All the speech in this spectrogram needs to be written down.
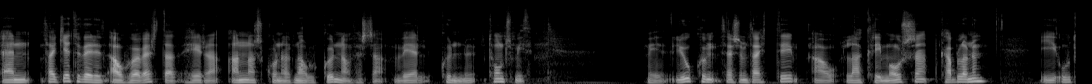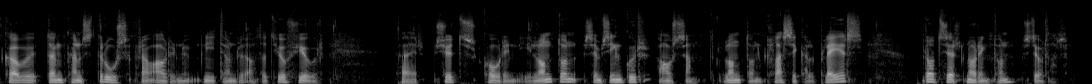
en það getur verið áhugavert að heyra annars konar nálgun á þessa vel kunnu tónsmíð. Við ljúkum þessum þætti á Lacrimosa kablanum í útgáfu Duncan Strús frá árinu 1984. Það er Schütz-kórin í London sem syngur á samt London Classical Players, Roger Norrington stjórnar.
